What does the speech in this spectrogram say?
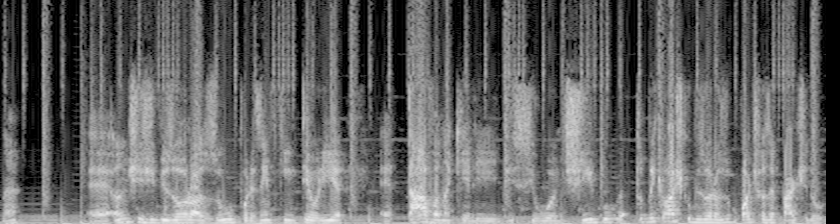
né? É, antes de Besouro Azul, por exemplo, que em teoria é, tava naquele DCU antigo. Tudo bem que eu acho que o Besouro Azul pode fazer parte do,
